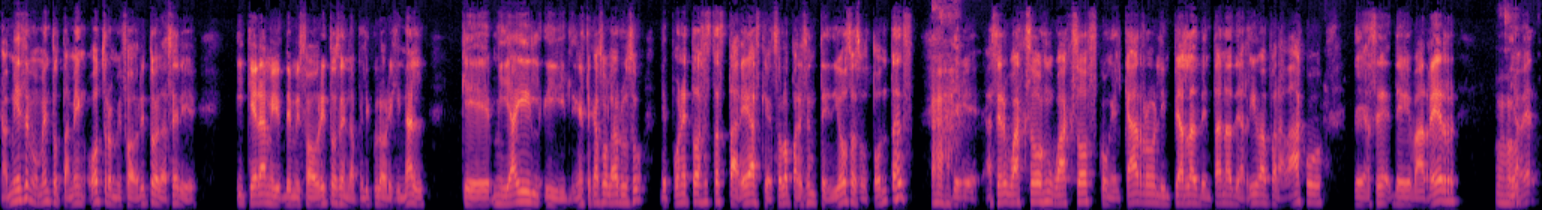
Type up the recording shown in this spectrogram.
a mí ese momento también, otro mi favorito de la serie, y que era de mis favoritos en la película original, que Miyagi, y en este caso Laruso, le pone todas estas tareas que solo parecen tediosas o tontas, de hacer wax on, wax off con el carro, limpiar las ventanas de arriba para abajo, de hacer, de barrer. Y a ver,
